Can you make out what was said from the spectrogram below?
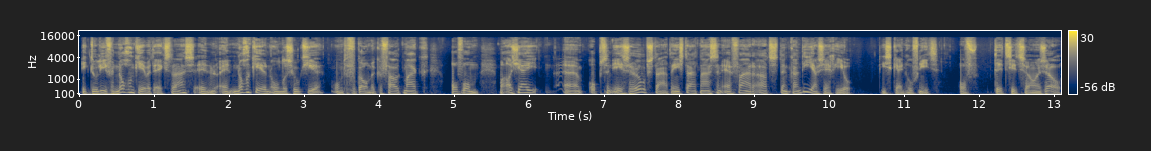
ik doe liever nog een keer wat extra's. En, en nog een keer een onderzoekje om te voorkomen dat ik een fout maak. Of om. Maar als jij uh, op zijn eerste hulp staat en je staat naast een ervaren arts, dan kan die jou zeggen: joh, die scan hoeft niet. Of dit zit zo en zo.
